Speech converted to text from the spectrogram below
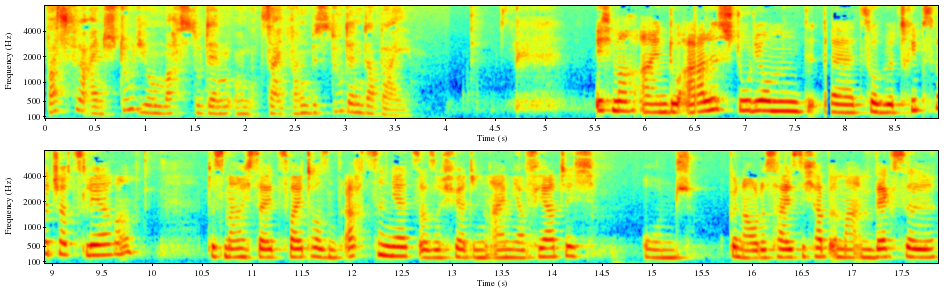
Was für ein Studium machst du denn und seit wann bist du denn dabei? Ich mache ein duales Studium äh, zur Betriebswirtschaftslehre. Das mache ich seit 2018 jetzt, also ich werde in einem Jahr fertig. Und genau, das heißt, ich habe immer im Wechsel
